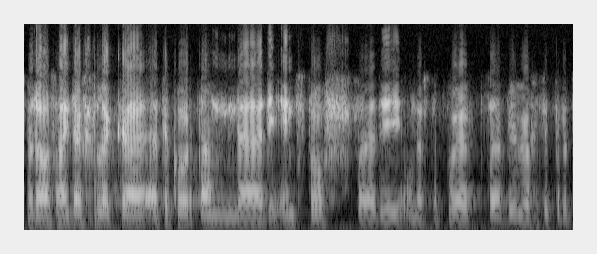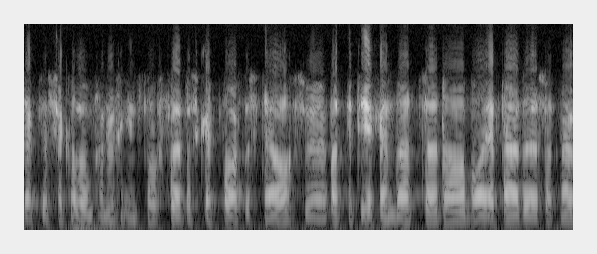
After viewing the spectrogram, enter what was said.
So daar's heidaglik 'n uh, tekort aan uh, die enstof vir uh, die onderste poort uh, biologiese produkte sukkel om genoeg enstof uh, beskikbaar te stel. So wat beteken dat uh, daar baie perde is wat nou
